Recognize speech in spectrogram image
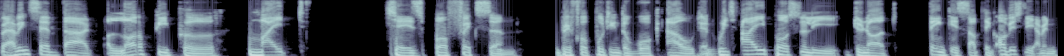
But having said that, a lot of people might chase perfection before putting the work out, and which I personally do not think is something. Obviously, I mean,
